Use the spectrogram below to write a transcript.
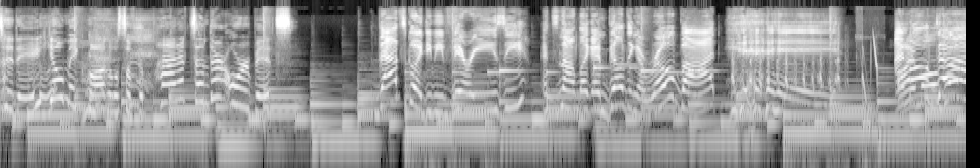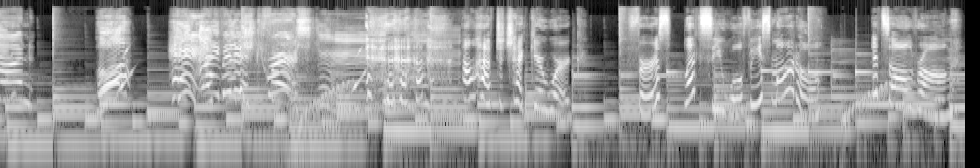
Today, you'll make models of the planets and their orbits. That's going to be very easy. It's not like I'm building a robot. I'm, all done. Huh? Hey, I finished first. I'll have to check your work. First, let's see Wolffy's model. It's all wrong.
